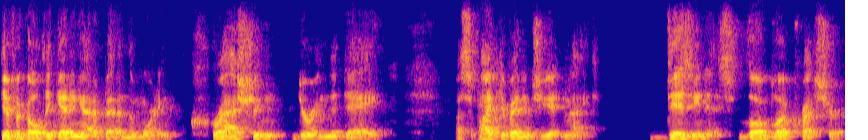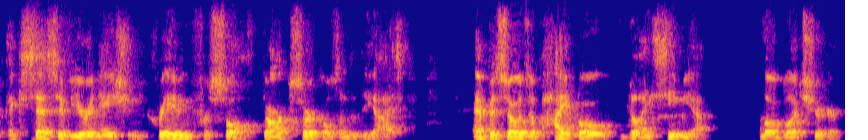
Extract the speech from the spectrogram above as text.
Difficulty getting out of bed in the morning, crashing during the day, a spike of energy at night, dizziness, low blood pressure, excessive urination, craving for salt, dark circles under the eyes, episodes of hypoglycemia, low blood sugar.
